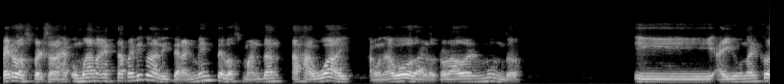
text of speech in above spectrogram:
Pero los personajes humanos en esta película literalmente los mandan a Hawái, a una boda al otro lado del mundo. Y hay un arco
